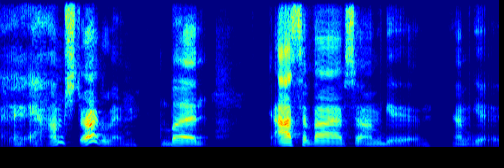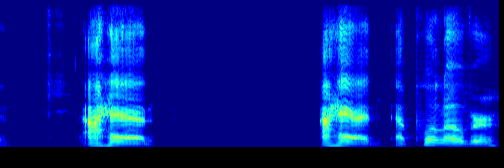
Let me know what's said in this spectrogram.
I'm struggling. But I survived, so I'm good. I'm good. I had I had a pullover,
